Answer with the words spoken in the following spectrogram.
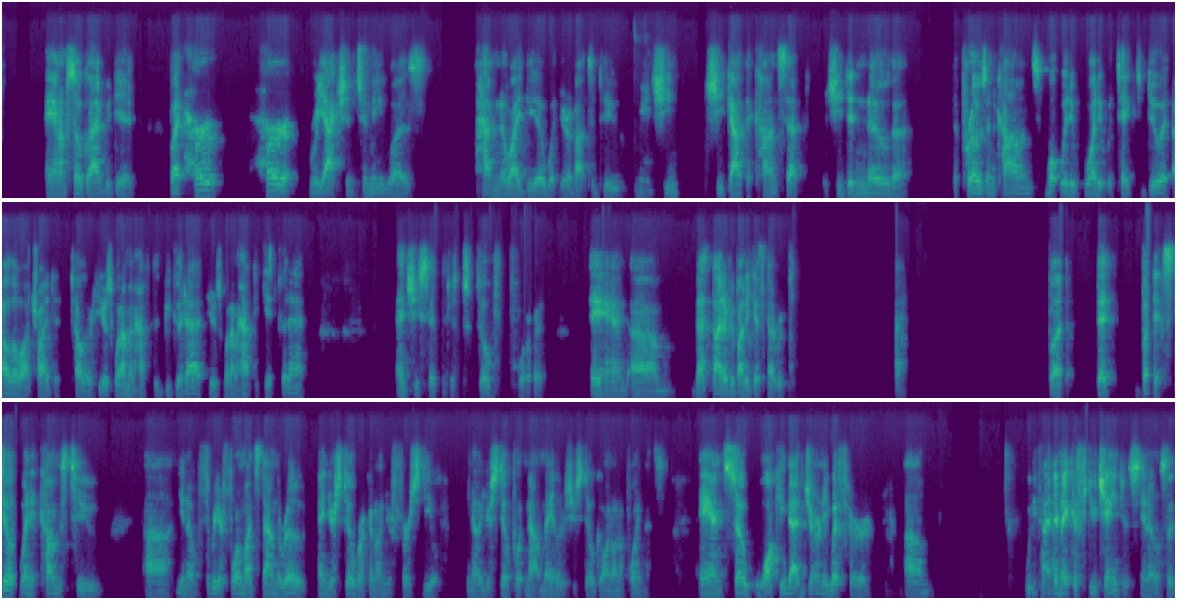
and i'm so glad we did but her her reaction to me was i have no idea what you're about to do i mean she she got the concept but she didn't know the the pros and cons, what would it, what it would take to do it. Although I tried to tell her, here's what I'm going to have to be good at. Here's what I'm going to have to get good at. And she said, just go for it. And um, that's not everybody gets that reply. But that, but it's still when it comes to, uh, you know, three or four months down the road, and you're still working on your first deal. You know, you're still putting out mailers. You're still going on appointments. And so walking that journey with her, um, we've had to make a few changes, you know. So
